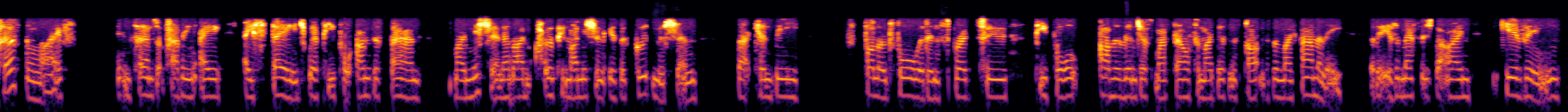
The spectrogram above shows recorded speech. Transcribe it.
personal life in terms of having a, a stage where people understand my mission. And I'm hoping my mission is a good mission that can be followed forward and spread to people other than just myself and my business partners and my family. But it is a message that I'm giving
